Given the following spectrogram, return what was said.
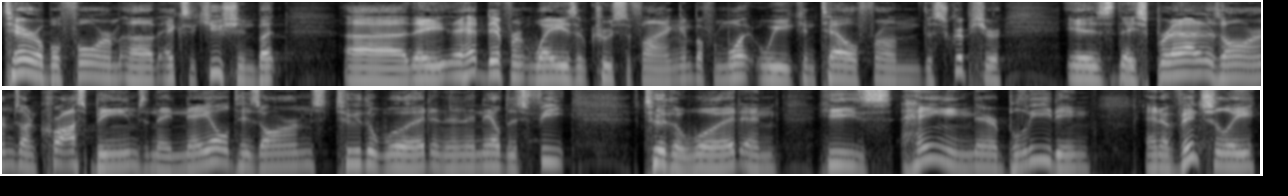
terrible form of execution, but uh, they, they had different ways of crucifying him. But from what we can tell from the scripture, is they spread out his arms on cross beams and they nailed his arms to the wood and then they nailed his feet to the wood and he's hanging there bleeding and eventually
